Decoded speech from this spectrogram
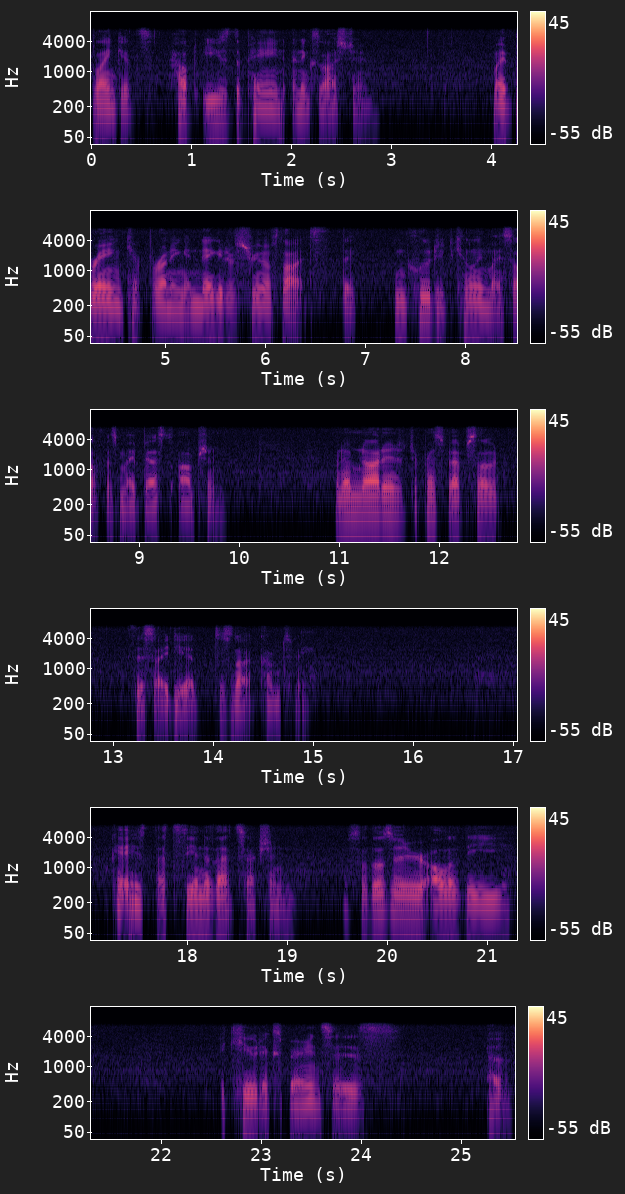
blankets helped ease the pain and exhaustion. My brain kept running a negative stream of thoughts that included killing myself as my best option. When I'm not in a depressive episode, this idea does not come to me. Okay, that's the end of that section. So those are all of the acute experiences of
